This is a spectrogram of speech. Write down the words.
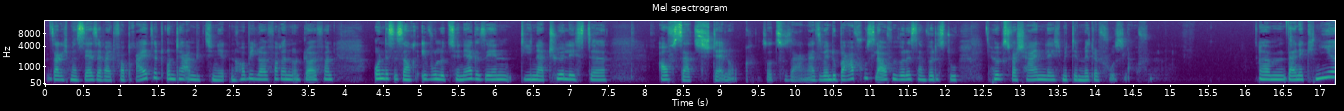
sage ich mal, sehr, sehr weit verbreitet unter ambitionierten Hobbyläuferinnen und Läufern und es ist auch evolutionär gesehen die natürlichste Aufsatzstellung sozusagen. Also wenn du barfuß laufen würdest, dann würdest du höchstwahrscheinlich mit dem Mittelfuß laufen. Ähm, deine Knie,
